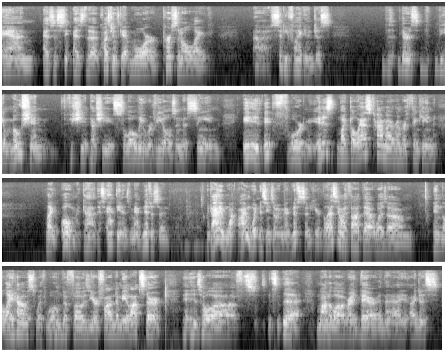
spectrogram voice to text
And as the as the questions get more personal, like uh, Sidney Flanagan just th- there's the emotion she, that she slowly reveals in this scene. It is it floored me. It is like the last time I remember thinking, like, oh my god, this acting is magnificent. Like I am I'm witnessing something magnificent here. The last time I thought that was um, in the lighthouse with Willem Dafoe's "You're fond of me, lobster." His whole uh, monologue right there, and I I just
